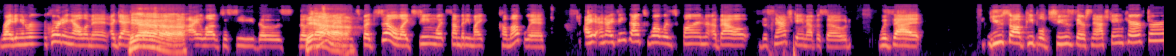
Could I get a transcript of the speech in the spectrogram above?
writing and recording element. Again, you guys know Yeah. that I love to see those those Yeah. moments, but still like seeing what somebody might come up with. I and I think that's what was fun about the Snatch Game episode was that you saw people choose their Snatch Game character,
